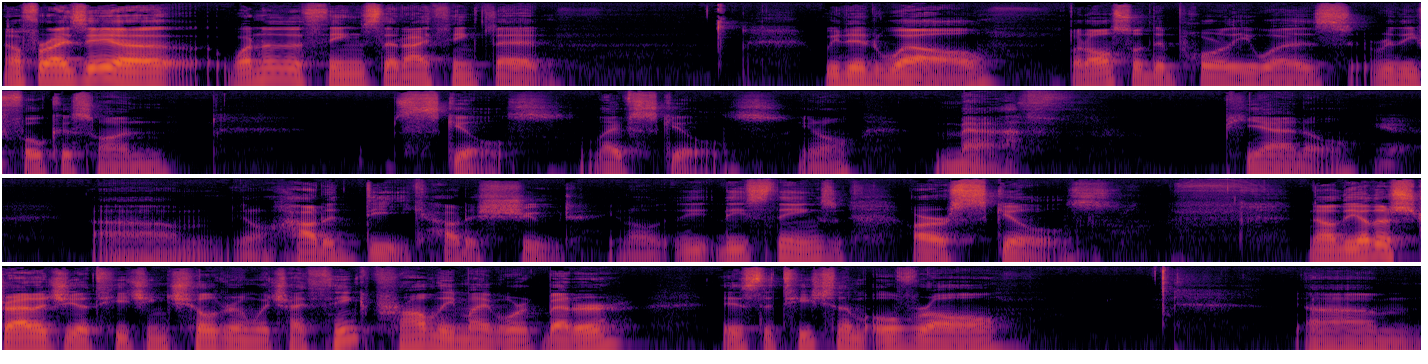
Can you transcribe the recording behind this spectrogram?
Now, for Isaiah, one of the things that I think that we did well, but also did poorly, was really focus on skills, life skills. You know, math, piano, yeah um, you know how to deke, how to shoot. You know th- these things are skills. Now the other strategy of teaching children, which I think probably might work better, is to teach them overall. Um,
